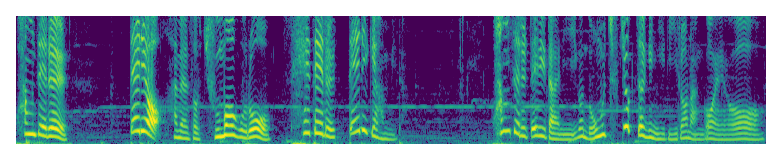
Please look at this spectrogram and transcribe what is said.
황제를 때려! 하면서 주먹으로 세 대를 때리게 합니다. 황제를 때리다니 이건 너무 충격적인 일이 일어난 거예요.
